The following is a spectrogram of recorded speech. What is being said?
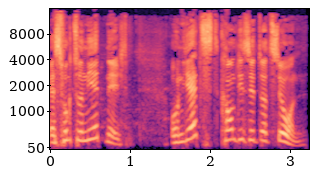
es funktioniert nicht. Und jetzt kommt die Situation.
